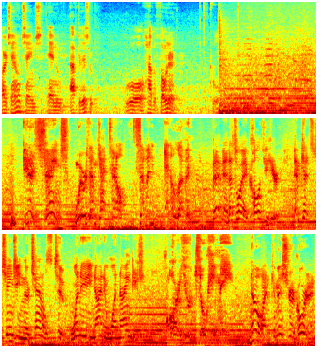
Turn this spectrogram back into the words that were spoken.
our channel change, and after this, we'll have a phoner. Cool. It has changed. Where's MCAT channel 7 and 11? Batman, that's why I called you here. MCAT's changing their channels to 189 and 190. Are you joking me? No, I'm Commissioner Gordon.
